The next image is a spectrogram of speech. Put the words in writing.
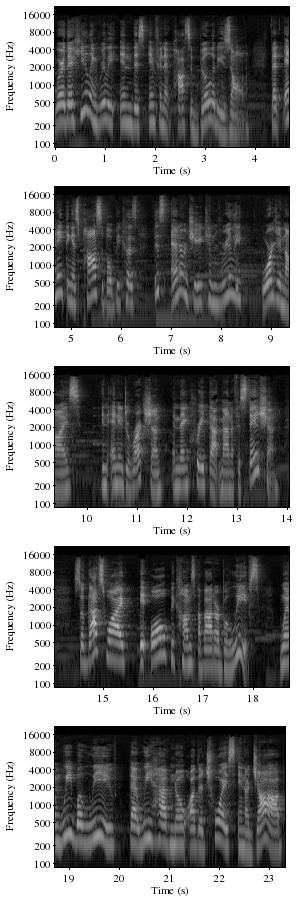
where they're healing really in this infinite possibility zone that anything is possible because this energy can really organize in any direction and then create that manifestation. So that's why it all becomes about our beliefs. When we believe that we have no other choice in a job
